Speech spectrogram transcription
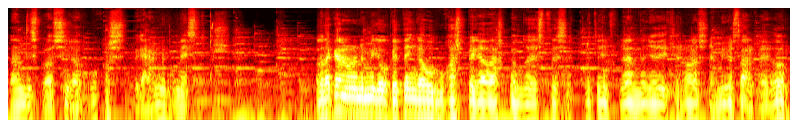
darán disparados y las burbujas se pegarán en estos. Al atacar a un enemigo que tenga burbujas pegadas cuando este se explote infligirán daño adicional a los enemigos de alrededor.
